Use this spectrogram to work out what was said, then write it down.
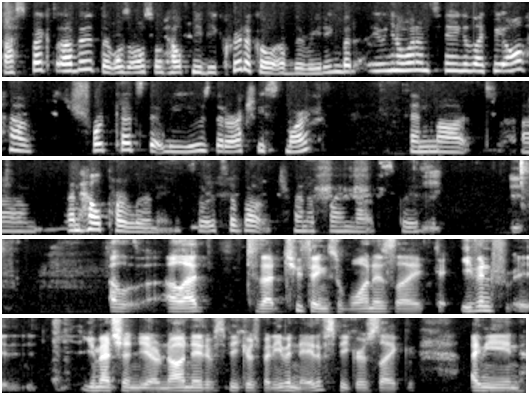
aspect of it that was also helped me be critical of the reading. But you know what I'm saying is like we all have shortcuts that we use that are actually smart and not um, and help our learning. So it's about trying to find that space. I'll, I'll add to that two things. One is like even you mentioned you know non-native speakers, but even native speakers. Like, I mean,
